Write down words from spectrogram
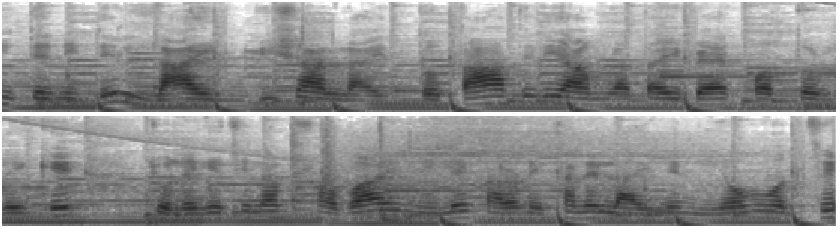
নিতে নিতে লাইন বিশাল লাইন তো তাড়াতাড়ি আমরা তাই ব্যাগপত্র রেখে চলে গেছিলাম সবাই মিলে, কারণ এখানে লাইনের নিয়ম হচ্ছে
